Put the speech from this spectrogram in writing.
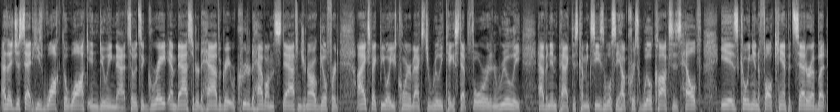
as I just said, he's walked the walk in doing that. So it's a great ambassador to have, a great recruiter to have on the staff. And Jernaro Gilford, I expect BYU's cornerbacks to really take a step forward and really have an impact this coming season. We'll see how Chris Wilcox's health is going into fall camp, etc. But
